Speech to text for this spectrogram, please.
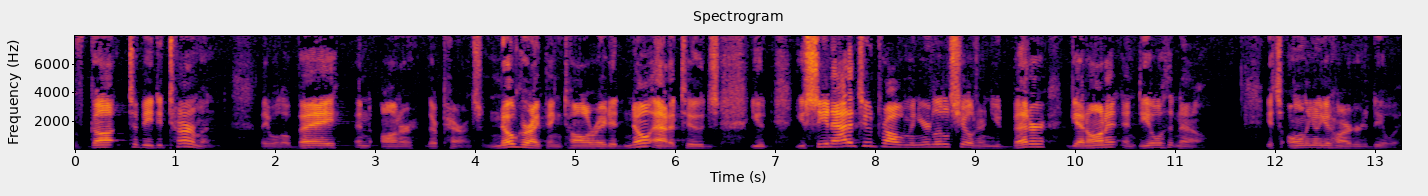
You've got to be determined they will obey and honor their parents. No griping tolerated, no attitudes. You, you see an attitude problem in your little children, you'd better get on it and deal with it now. It's only going to get harder to deal with.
